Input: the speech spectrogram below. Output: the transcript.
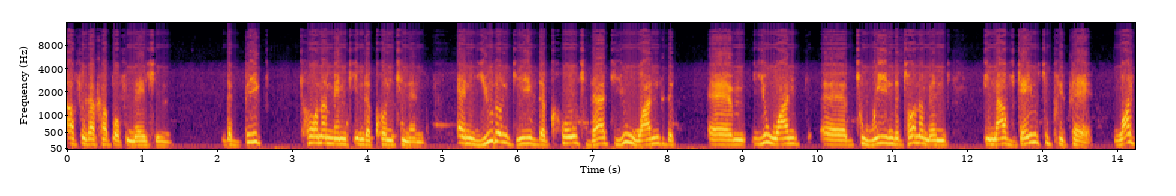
Africa Cup of Nations, the big tournament in the continent, and you don't give the coach that you want the um, you want uh, to win the tournament enough games to prepare. What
